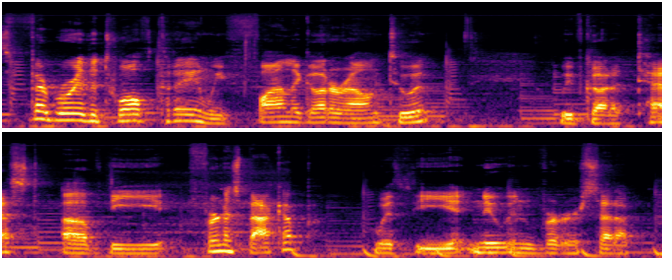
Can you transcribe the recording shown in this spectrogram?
It's February the 12th today, and we finally got around to it. We've got a test of the furnace backup with the new inverter setup.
